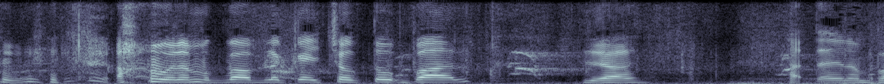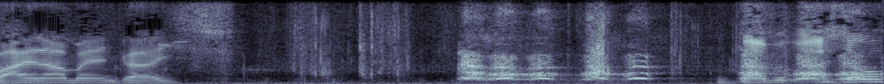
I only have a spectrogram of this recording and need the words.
ako muna magbablog kay Chok Tubal. Yan. At ayun ang bahay namin guys. Daming aso.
